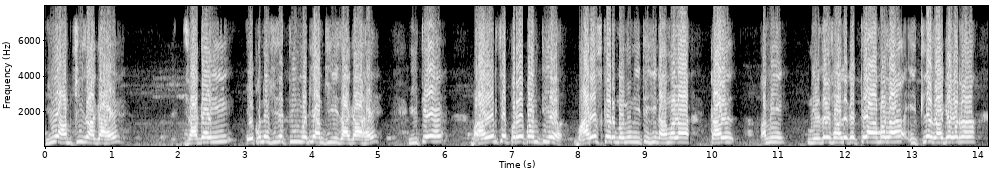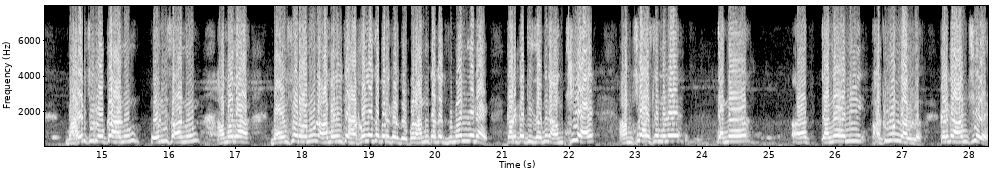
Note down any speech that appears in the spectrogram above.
ही आमची जागा आहे. जागा ही एकोणीसशे तीन मधली आमची ही जागा आहे. इथे बाहेरचे परप्रांतीय भारसकर म्हणून इथे ही आम्हाला काल आम्ही निर्देश आले का ते आम्हाला इथल्या जागेवर बाहेरची लोक आणून पोलीस आणून आम्हाला बाउन्सर आणून आम्हाला इथे हाकवण्याचा प्रयत्न करतो. पण आम्ही त्यांना जुमानले नाही. कारण का ती जमीन आमची आहे. आमची असल्यामुळे त्यांना त्यांना आम्ही हकलून लावलं. कारण की आमची आहे.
